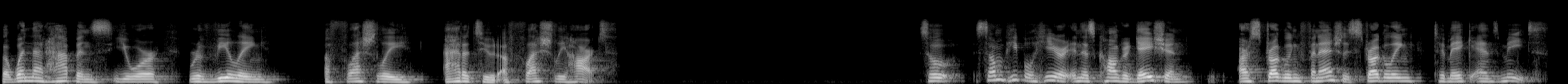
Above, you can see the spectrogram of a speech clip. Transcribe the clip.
But when that happens, you're revealing a fleshly attitude, a fleshly heart. So, some people here in this congregation are struggling financially, struggling to make ends meet.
